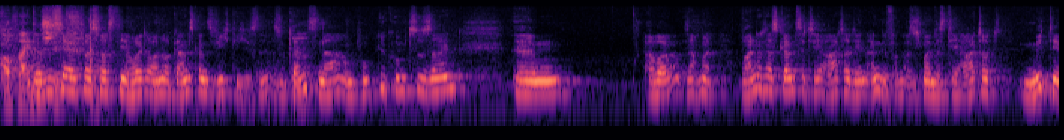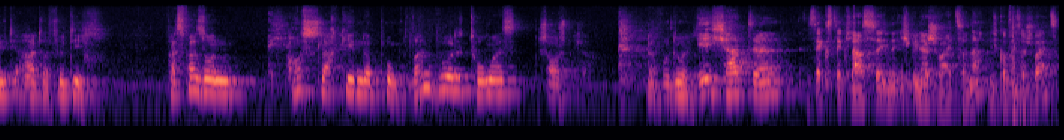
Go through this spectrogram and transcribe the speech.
Auf einem das Schiff. ist ja etwas, was dir heute auch noch ganz, ganz wichtig ist. Ne? Also ganz mhm. nah am Publikum zu sein. Ähm, aber sag mal, wann hat das ganze Theater denn angefangen? Also ich meine, das Theater mit dem Theater für dich. Was war so ein ausschlaggebender Punkt? Wann wurde Thomas Schauspieler? Oder wodurch? Ich hatte sechste Klasse, in, ich bin ja Schweizer, ne? ich komme aus der Schweiz.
